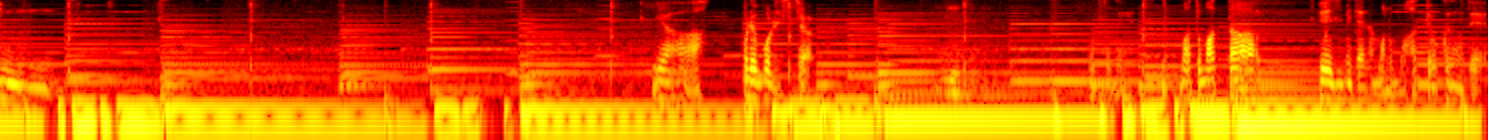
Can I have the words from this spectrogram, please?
うんいやー惚れ惚れしちゃう。うん。ほんとね。まとまったページみたいなものも貼っておくので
